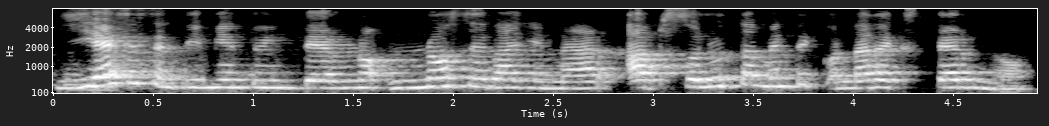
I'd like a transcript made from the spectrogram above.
Y ese sentimiento interno no se va a llenar absolutamente con nada externo,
